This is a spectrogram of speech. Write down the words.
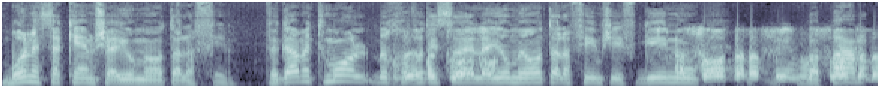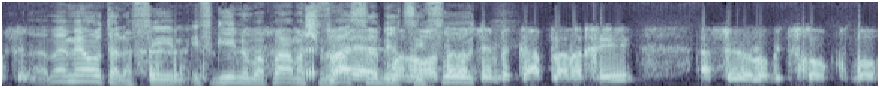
בוא נסכם שהיו מאות אלפים. וגם אתמול ברחובות. ישראל היו מאות אלפים שהפגינו. עשרות אלפים, בפעם, עשרות אלפים. מאות אלפים, הפגינו בפעם לא ה-17 היה אתמול מאות ברציפות. אלפים בקפלן, אחי, אפילו לא בצחוק, בוא.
